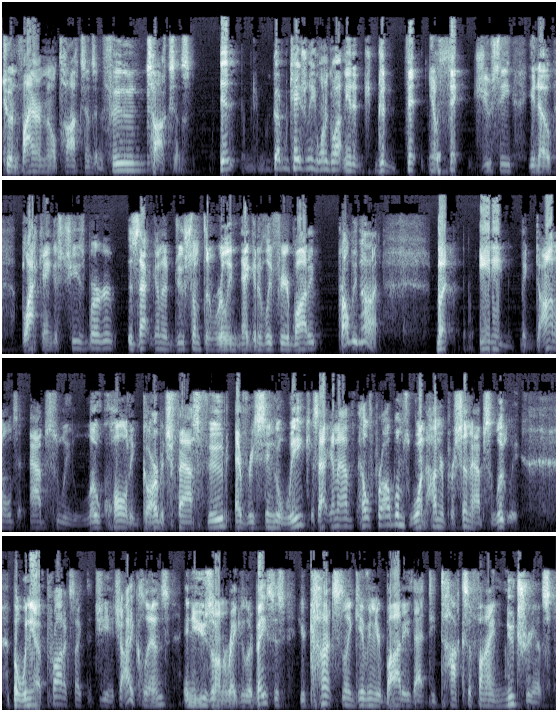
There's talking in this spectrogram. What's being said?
to environmental toxins and food toxins. It, occasionally you want to go out and eat a good, fit, you know, thick juicy, you know, black Angus cheeseburger, is that going to do something really negatively for your body? Probably not. But eating McDonald's absolutely low quality garbage fast food every single week, is that going to have health problems? 100% absolutely. But when you have products like the GHI cleanse and you use it on a regular basis, you're constantly giving your body that detoxifying nutrients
